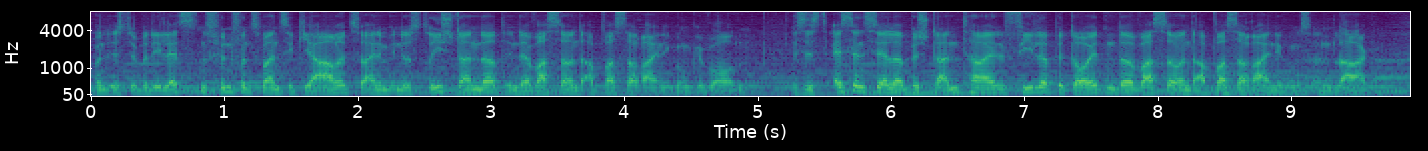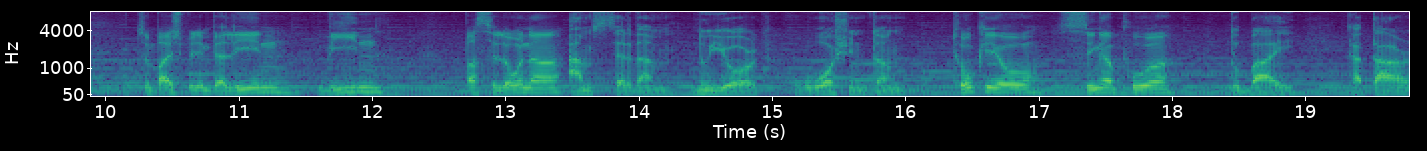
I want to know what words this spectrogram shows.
und ist über die letzten 25 Jahre zu einem Industriestandard in der Wasser- und Abwasserreinigung geworden. Es ist essentieller Bestandteil vieler bedeutender Wasser- und Abwasserreinigungsanlagen zum Beispiel in Berlin, Wien, Barcelona, Amsterdam, New York, Washington, Tokio, Singapur, Dubai, Katar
